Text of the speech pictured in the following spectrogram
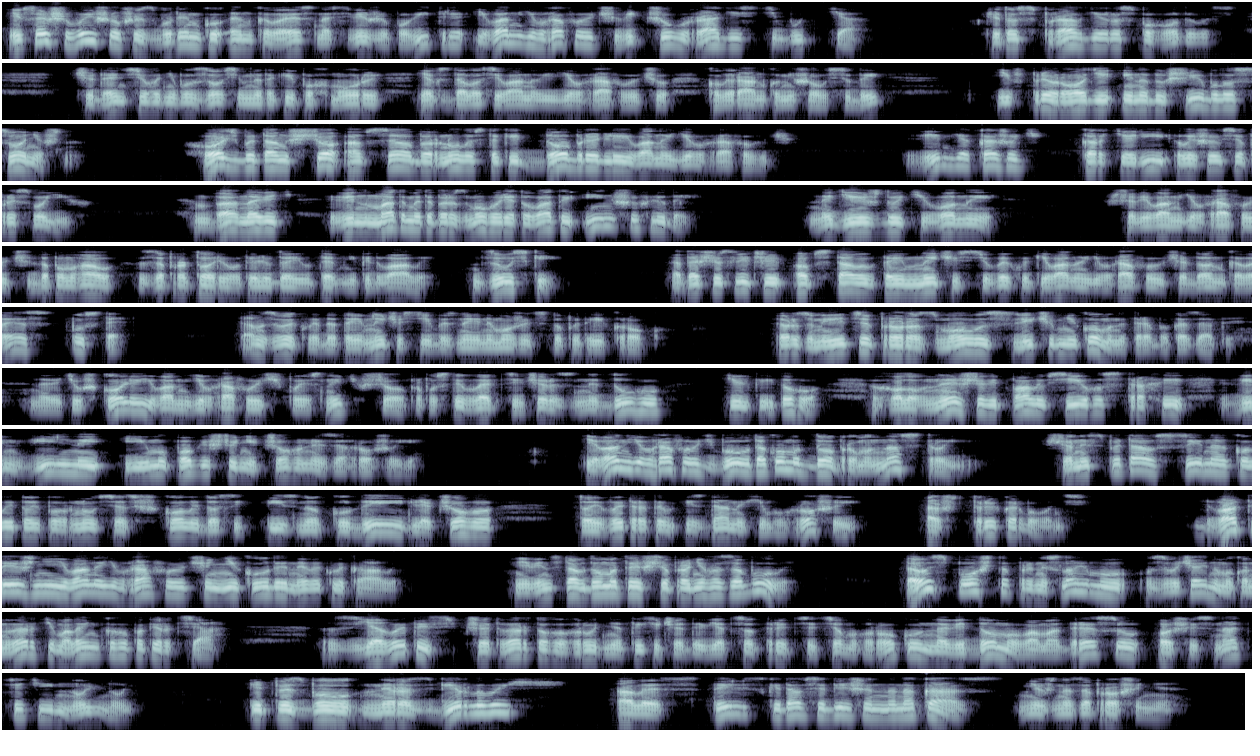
І все ж, вийшовши з будинку НКВС на свіже повітря, Іван Євграфович відчув радість буття. Чи то справді розпогодилось, чи день сьогодні був зовсім не такий похмурий, як здалось Іванові Євграфовичу, коли ранком ішов сюди і в природі, і на душі було соняшно. Хоч би там що, а все обернулось таки добре для Івана Євграфовича. Він, як кажуть, картярі лишився при своїх. Ба навіть він матиме тепер змогу рятувати інших людей. Не діждуть вони, щоб Іван Євграфович допомагав запроторювати людей у темні підвали. Дзузький. А те, що слідчий обставив таємничістю виклик Івана Євграфовича до НКВС, пусте. Там звикли до таємничості і без неї не можуть ступити і кроку. То, розуміється, про розмову з слідчим нікому не треба казати. Навіть у школі Іван Євграфович пояснить, що пропустив лекції через недугу тільки й того. Головне, що відпали всі його страхи, він вільний і йому поки що нічого не загрожує. Іван Євграфович був у такому доброму настрої, що не спитав сина, коли той повернувся з школи досить пізно, куди і для чого той витратив із даних йому грошей аж три карбованці. Два тижні Івана Євграфовича нікуди не викликали, і він став думати, що про нього забули. Та ось пошта принесла йому в звичайному конверті маленького папірця. З'явитись 4 грудня 1937 року на відому вам адресу о 16.00. Підпис був нерозбірливий, але стиль скидався більше на наказ, ніж на запрошення.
